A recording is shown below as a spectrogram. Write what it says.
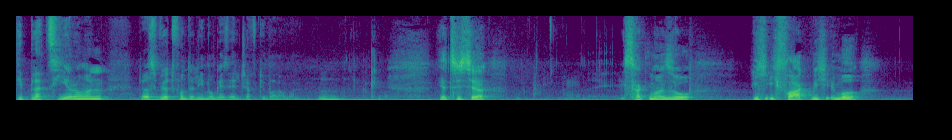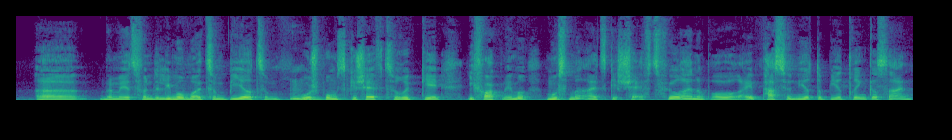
die Platzierungen, das wird von der Limo-Gesellschaft übernommen. Mhm. Okay. Jetzt ist ja, ich sag mal so, ich, ich frage mich immer, äh, wenn wir jetzt von der Limo mal zum Bier, zum mhm. Ursprungsgeschäft zurückgehen, ich frage mich immer, muss man als Geschäftsführer einer Brauerei passionierter Biertrinker sein?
